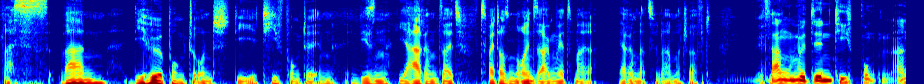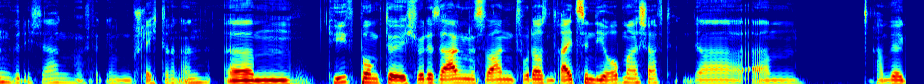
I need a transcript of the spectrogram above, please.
Was waren die Höhepunkte und die Tiefpunkte in, in diesen Jahren seit 2009, sagen wir jetzt mal, Herren-Nationalmannschaft? Wir fangen mit den Tiefpunkten an, würde ich sagen. Ich fange mit dem Schlechteren an. Ähm, Tiefpunkte, ich würde sagen, das waren 2013 die Europameisterschaft. Da ähm, haben wir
